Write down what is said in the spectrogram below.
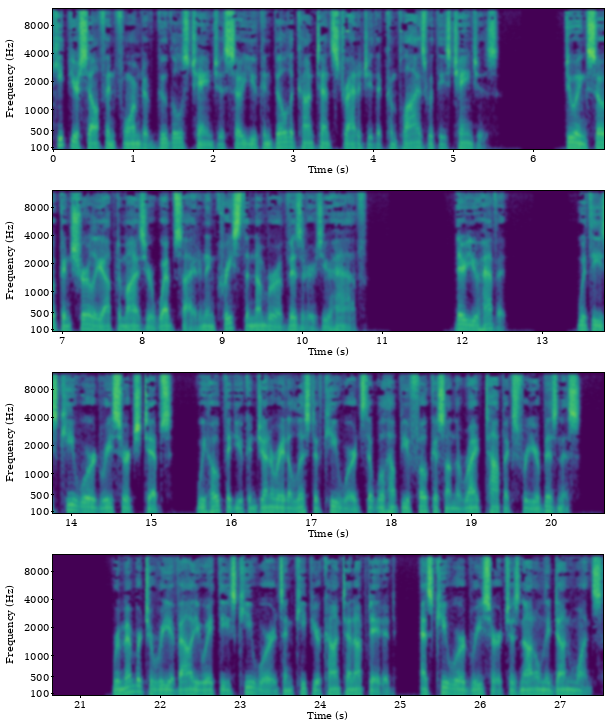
Keep yourself informed of Google's changes so you can build a content strategy that complies with these changes. Doing so can surely optimize your website and increase the number of visitors you have. There you have it. With these keyword research tips, we hope that you can generate a list of keywords that will help you focus on the right topics for your business. Remember to re-evaluate these keywords and keep your content updated, as keyword research is not only done once.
